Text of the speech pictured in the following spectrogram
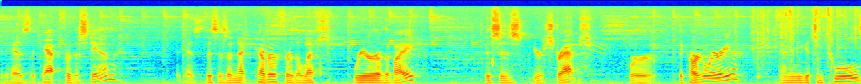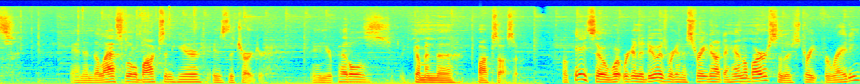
It has the cap for the stem, it has, this is a nut cover for the left rear of the bike. This is your straps for the cargo area. And then you get some tools. And then the last little box in here is the charger. And your pedals come in the box also. Okay, so what we're gonna do is we're gonna straighten out the handlebars so they're straight for riding.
